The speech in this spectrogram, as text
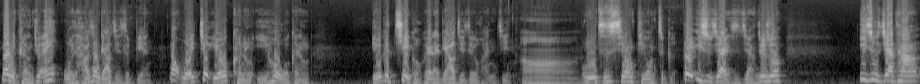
那你可能就哎、欸，我好像了解这边，那我就有可能以后我可能有一个借口可以来了解这个环境。哦，我们只是希望提供这个。对艺术家也是这样，就是说，艺术家他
